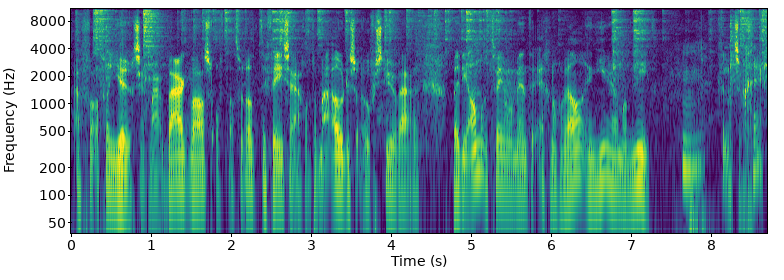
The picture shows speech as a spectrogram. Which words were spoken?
Eh, Van, van jeugd, zeg maar. Waar ik was, of dat we dat op tv zagen, of dat mijn ouders overstuur waren. Bij die andere twee momenten echt nog wel, en hier helemaal niet. Ik vind dat zo gek.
